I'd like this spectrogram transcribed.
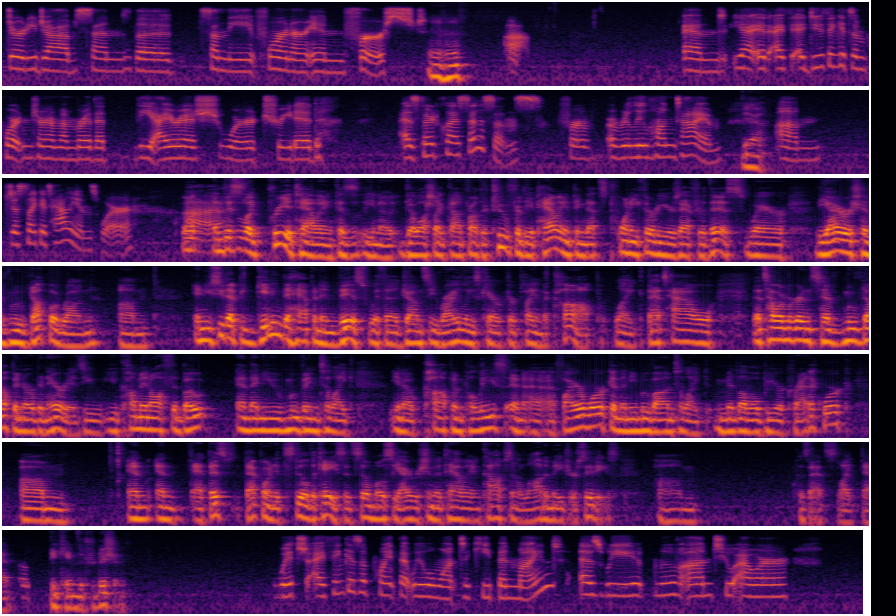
dirty jobs send the send the foreigner in 1st Mm-hmm. and yeah, it, I, th- I do think it's important to remember that the Irish were treated as third class citizens for a really long time, Yeah. um, just like Italians were. Uh, and this is like pre-Italian because you know go watch like Godfather 2 for the Italian thing. That's 20, 30 years after this, where the Irish have moved up a rung, um, and you see that beginning to happen in this with uh, John C. Reilly's character playing the cop. Like that's how that's how immigrants have moved up in urban areas. You you come in off the boat and then you move into like you know cop and police and uh, firework, and then you move on to like mid-level bureaucratic work. Um, and and at this that point it's still the case. It's still mostly irish and italian cops in a lot of major cities um because that's like that became the tradition. Which I think is a point that we will want to keep in mind as we move on to our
